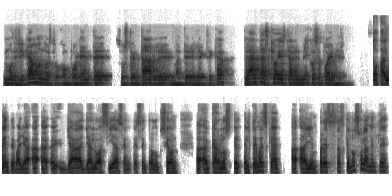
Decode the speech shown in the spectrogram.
modificamos nuestro componente sustentable en materia eléctrica, plantas que hoy están en México se pueden ir. Totalmente, vaya, ya, ya lo hacías en esta introducción, Carlos. El, el, tema es que hay, hay, empresas que no solamente,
